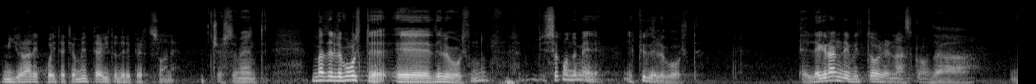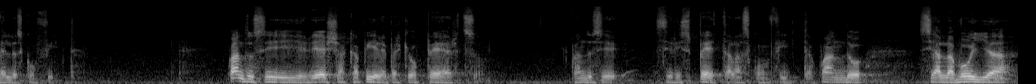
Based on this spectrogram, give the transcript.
migliorare qualitativamente la vita delle persone. Certamente, ma delle volte, eh, delle volte secondo me, il più delle volte, eh, le grandi vittorie nascono da belle sconfitte. Quando si riesce a capire perché ho perso, quando si, si rispetta la sconfitta, quando si ha la voglia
